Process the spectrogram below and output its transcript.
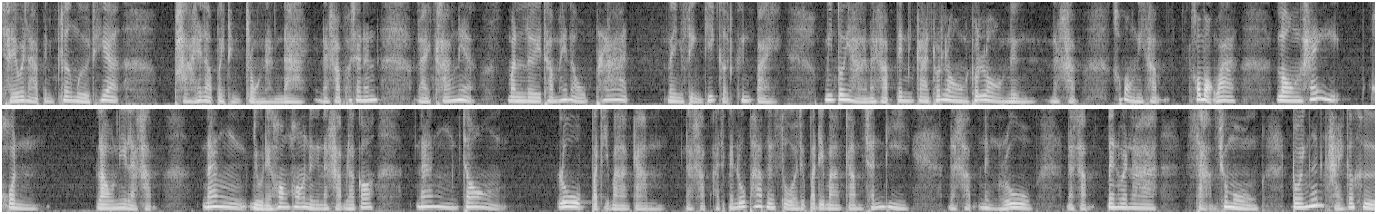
ใช้เวลาเป็นเครื่องมือที่จะ พาให้เราไปถึงตรงนั้นได้นะครับ เพราะฉะนั้นหลายครั้งเนี่ยมันเลยทำให้เราพลาดในสิ่งที่เกิดขึ้นไป มีตัวอย่างนะครับเป็นการทดลองทดลองหนึ่งนะครับเขาบอกนี่ครับเขาบอกว่าลองให้คนเรานี่แหละครับ นั่งอยู่ในห้องห้องหนึ่งนะครับ แล้วก็นั่งจ้องรูปปฏิมากรรมนะครับ อาจจะเป็นรูปภาพสวยๆหรือปฏิมากรรมชั้นดีนะครับหนึ่งรูปนะครับ เป็นเวลา 3 ชั่วโมง โดยเงื่อนไขก็คือ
